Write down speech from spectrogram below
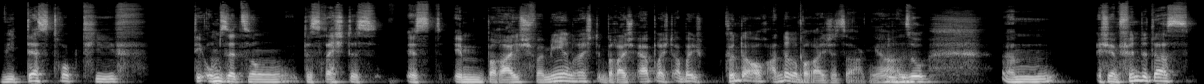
wie destruktiv die Umsetzung des Rechtes ist im Bereich Familienrecht, im Bereich Erbrecht, aber ich könnte auch andere Bereiche sagen. Ja, mhm. also ähm, ich empfinde das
